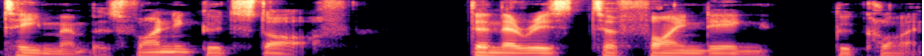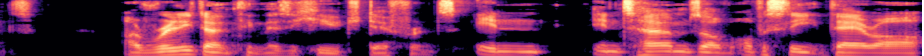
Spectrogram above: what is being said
team members, finding good staff, than there is to finding good clients. I really don't think there's a huge difference in in terms of obviously there are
